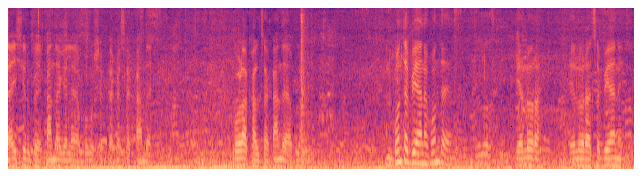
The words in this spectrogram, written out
ऐंशी रुपये कांदा गेला बघू शकता कसा कांदा आहे. गोळा खालचा कांदा आहे आपला. आणि कोणतं बियाणं कोणतं आहे? येलोरा येलोराचं बियाणं आहे.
